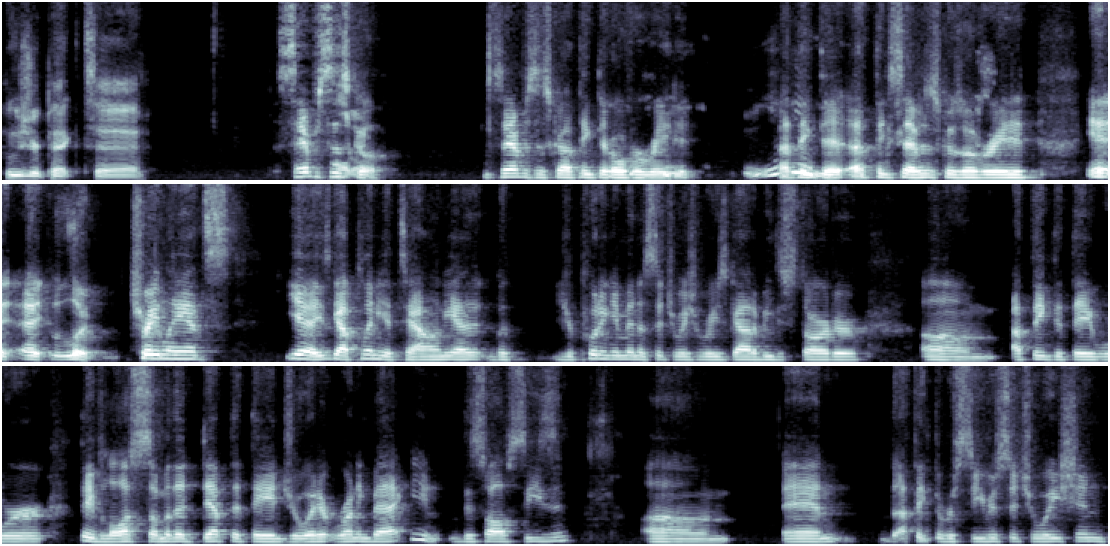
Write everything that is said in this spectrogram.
who's your pick to San Francisco? San Francisco, I think they're overrated. Ooh. I think that I think San Francisco's overrated. And, look, Trey Lance, yeah, he's got plenty of talent. Yeah, but you're putting him in a situation where he's got to be the starter. Um, I think that they were they've lost some of the depth that they enjoyed at running back you know, this offseason. Um, and I think the receiver situation,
